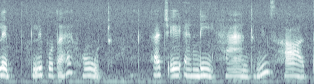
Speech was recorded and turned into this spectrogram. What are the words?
lip lip होता है होट H A N D hand means हाथ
